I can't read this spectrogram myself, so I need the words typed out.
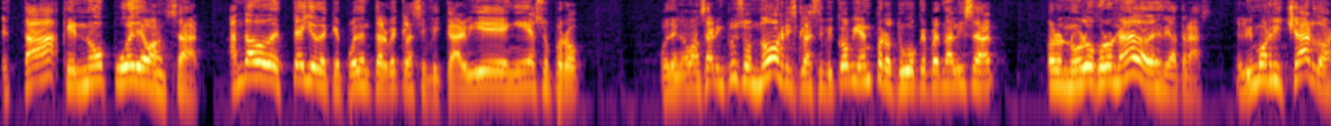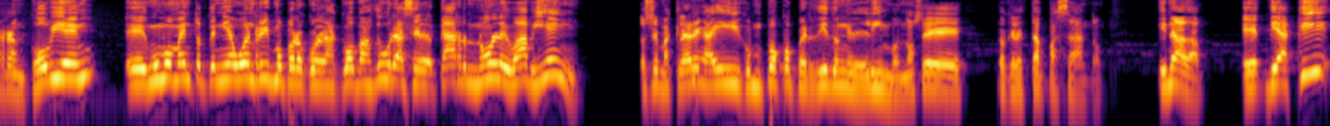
Está que no puede avanzar. Han dado destello de que pueden tal vez clasificar bien y eso, pero pueden avanzar. Incluso Norris clasificó bien, pero tuvo que penalizar, pero no logró nada desde atrás. El mismo Richardo arrancó bien, en un momento tenía buen ritmo, pero con las gomas duras el carro no le va bien. Entonces McLaren ahí un poco perdido en el limbo. No sé lo que le está pasando. Y nada, eh, de aquí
